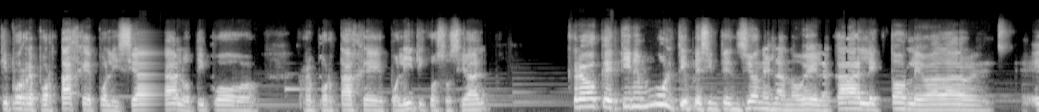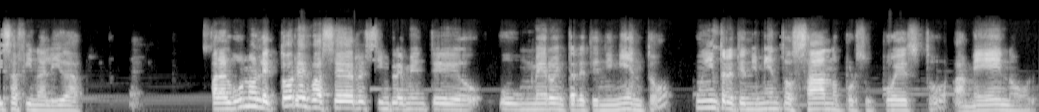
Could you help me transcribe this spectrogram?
tipo reportaje policial o tipo reportaje político, social, creo que tiene múltiples intenciones la novela. Cada lector le va a dar esa finalidad. Para algunos lectores va a ser simplemente un mero entretenimiento, un entretenimiento sano, por supuesto, ameno,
